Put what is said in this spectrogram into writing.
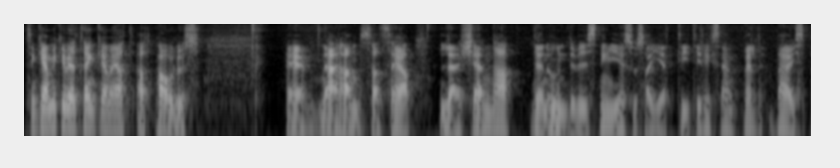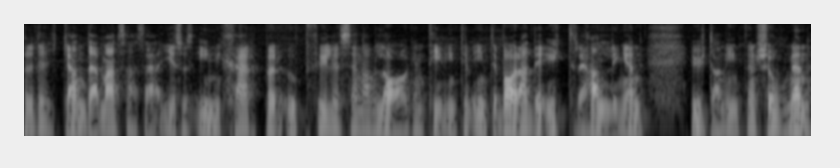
Sen kan jag mycket väl tänka mig att, att Paulus eh, när han så att säga lär känna den undervisning Jesus har gett i till exempel bergspredikan där man så att säga Jesus inskärper uppfyllelsen av lagen till inte, inte bara den yttre handlingen utan intentionen.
